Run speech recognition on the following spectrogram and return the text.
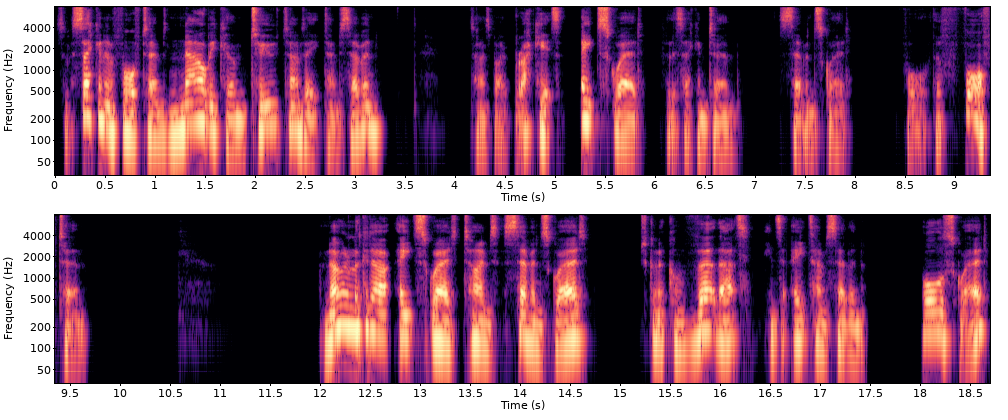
So the second and fourth terms now become 2 times 8 times 7 times by brackets 8 squared for the second term, 7 squared for the fourth term. I'm now going to look at our 8 squared times 7 squared. I'm just going to convert that into 8 times 7 all squared.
